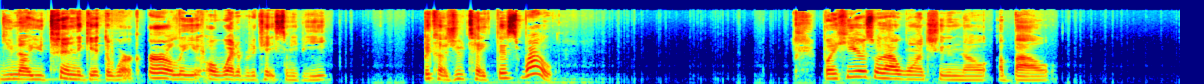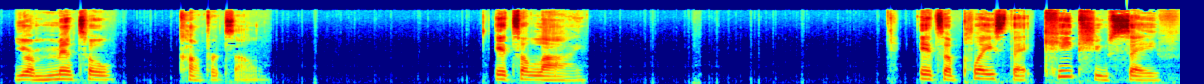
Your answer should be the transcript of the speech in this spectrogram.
you know you tend to get to work early or whatever the case may be because you take this route. But here's what I want you to know about your mental comfort zone. It's a lie. It's a place that keeps you safe,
